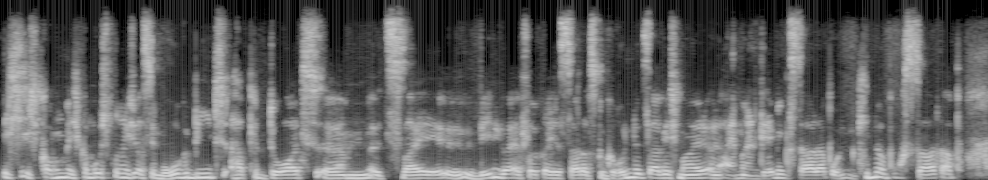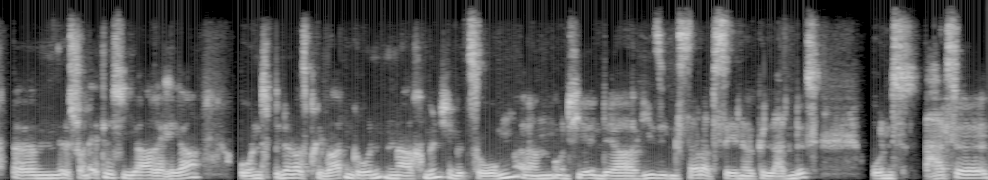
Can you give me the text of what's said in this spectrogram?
Ich, ich komme ich komm ursprünglich aus dem Ruhrgebiet, habe dort ähm, zwei weniger erfolgreiche Startups gegründet, sage ich mal. Einmal ein Gaming-Startup und ein Kinderbuch-Startup. Ähm, ist schon etliche Jahre her und bin dann aus privaten Gründen nach München gezogen ähm, und hier in der hiesigen Startup-Szene gelandet und hatte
